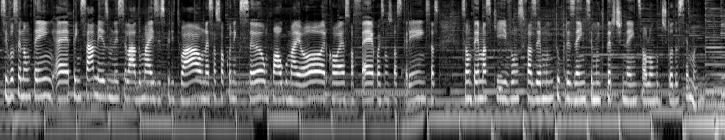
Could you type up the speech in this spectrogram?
Se você não tem, é, pensar mesmo nesse lado mais espiritual, nessa sua conexão com algo maior, qual é a sua fé, quais são suas crenças são temas que vão se fazer muito presentes e muito pertinentes ao longo de toda a semana.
